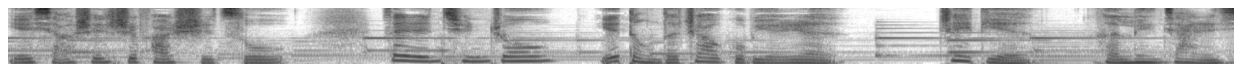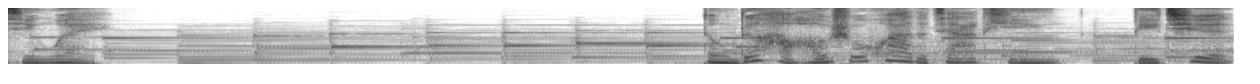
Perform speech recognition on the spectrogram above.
也小绅士范十足，在人群中也懂得照顾别人，这点很令家人欣慰。得好好说话的家庭，的确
